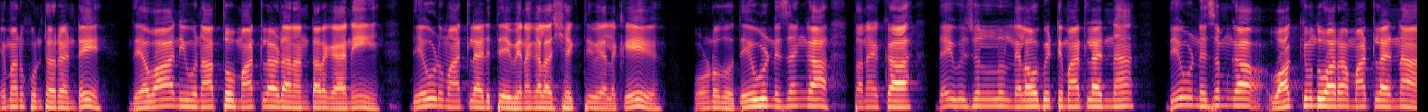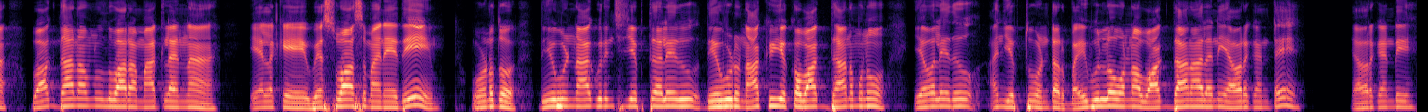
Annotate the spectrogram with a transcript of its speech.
ఏమనుకుంటారంటే దేవా నీవు నాతో మాట్లాడు అని అంటారు కానీ దేవుడు మాట్లాడితే వినగల శక్తి వీళ్ళకి ఉండదు. దేవుడు నిజంగా తన యొక్క దైవజనులు నిలవబెట్టి మాట్లాడినా దేవుడు నిజంగా వాక్యం ద్వారా మాట్లాడినా వాగ్దానం ద్వారా మాట్లాడినా వీళ్ళకి విశ్వాసం అనేది ఉండదు. దేవుడు నా గురించి చెప్తా లేదు దేవుడు నాకు ఈ యొక్క వాగ్దానమును ఇవ్వలేదు అని చెప్తూ ఉంటారు. బైబిల్లో ఉన్న వాగ్దానాలని ఎవరికంటే ఎవరికండి?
